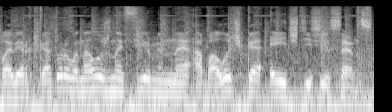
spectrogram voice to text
поверх которого наложена фирменная оболочка HTC Sense.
